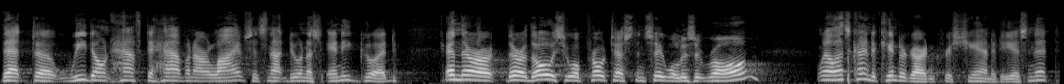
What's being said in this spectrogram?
that uh, we don't have to have in our lives. It's not doing us any good. And there are, there are those who will protest and say, well, is it wrong? Well, that's kind of kindergarten Christianity, isn't it?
